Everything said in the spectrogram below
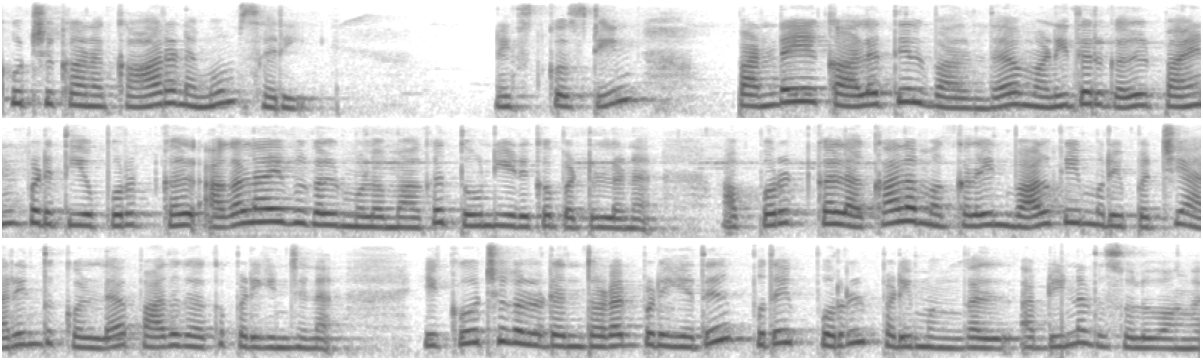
கூற்றுக்கான காரணமும் சரி. நெக்ஸ்ட் கொஸ்டின் பண்டைய காலத்தில் வாழ்ந்த மனிதர்கள் பயன்படுத்திய பொருட்கள் அகலாய்வுகள் மூலமாக தோண்டி எடுக்கப்பட்டுள்ளன அப்பொருட்கள் அக்கால மக்களின் வாழ்க்கை முறை பற்றி அறிந்து கொள்ள பாதுகாக்கப்படுகின்றன. இக்கூற்றுகளுடன் தொடர்புடையது புதைப்பொருள் படிமங்கள் அப்படின்னு அதை சொல்லுவாங்க.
